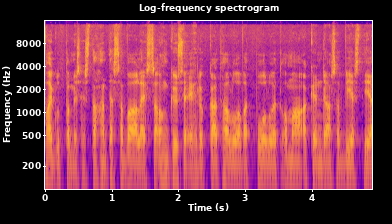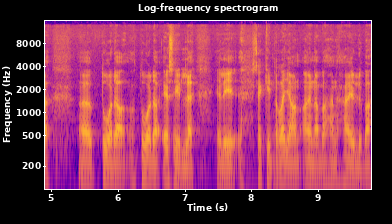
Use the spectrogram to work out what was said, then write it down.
vaikuttamisestahan tässä vaaleissa on kyse. Ehdokkaat haluavat puolueet omaa agendaansa viestiä tuoda, tuoda esille, eli sekin raja on aina vähän häilyvä,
